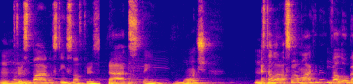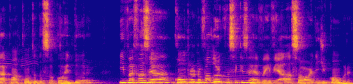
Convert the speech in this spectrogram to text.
Uhum. Softwares pagos, tem softwares grátis, tem um monte. Vai instalar na sua máquina, vai logar com a conta da sua corretora e vai fazer a compra no valor que você quiser. Vai enviar lá sua ordem de compra.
